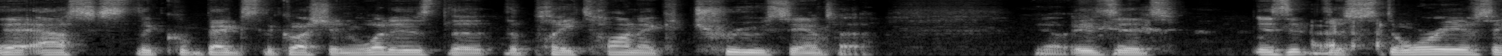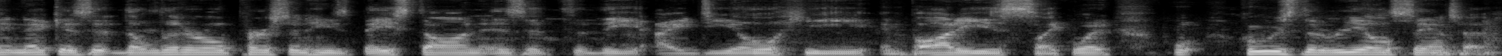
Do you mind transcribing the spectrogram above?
it asks the begs the question: What is the the Platonic true Santa? You know, is it is it the story of Saint Nick? Is it the literal person he's based on? Is it the ideal he embodies? Like, what? wh- Who's the real Santa?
